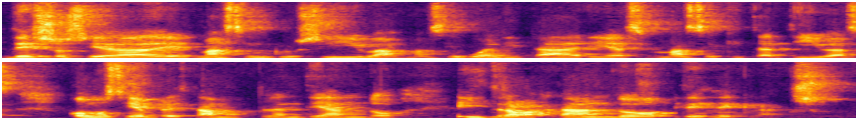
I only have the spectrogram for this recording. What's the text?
de sociedades más inclusivas, más igualitarias, más equitativas, como siempre estamos planteando y trabajando desde Claxo.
